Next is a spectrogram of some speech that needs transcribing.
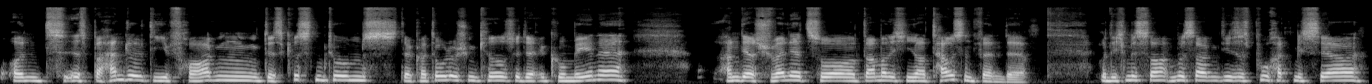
Und es behandelt die Fragen des Christentums, der katholischen Kirche, der Ökumene an der Schwelle zur damaligen Jahrtausendwende. Und ich muss, sagen, dieses Buch hat mich sehr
